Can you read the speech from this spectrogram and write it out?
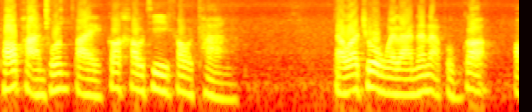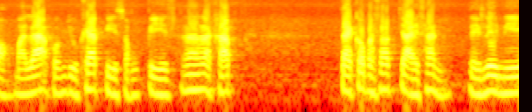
พอผ่านพ้นไปก็เข้าที่เข้าทาง แต่ว่าช่วงเวลานั้นอะผมก็ออกมาแล้ว ผมอยู่แค่ปีสองปีเท่านั้นแหละครับ แต่ก็ประทับใจท่านในเรื่องนี้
